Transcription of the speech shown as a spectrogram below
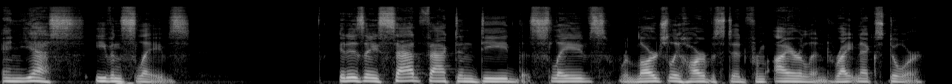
and yes, even slaves. It is a sad fact indeed that slaves were largely harvested from Ireland right next door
